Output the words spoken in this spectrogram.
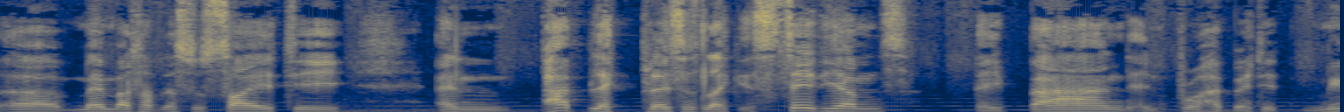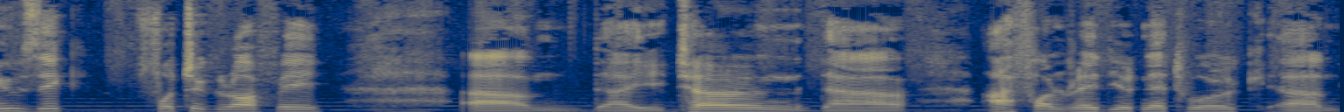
uh, members of the society and public places like stadiums. They banned and prohibited music, photography. Um, they turned the Afghan radio network um,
